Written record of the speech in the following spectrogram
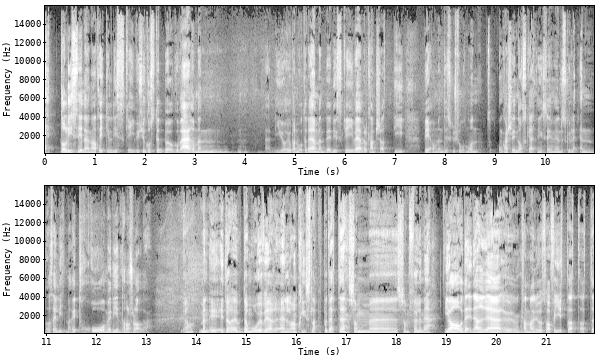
etterlyser i denne artikkelen, de skriver jo ikke hvordan det bør være, men de gjør jo på en måte det, men det de skriver er vel kanskje at de ber om en diskusjon rundt om kanskje de norske retningslinjene skulle endre seg litt mer i tråd med de internasjonale. Ja, Men eh, det må jo være en eller annen prislapp på dette som, eh, som følger med? Ja, og det, der eh, kan man jo ta for gitt at, at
